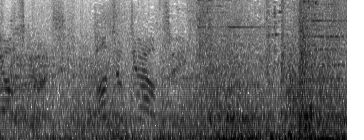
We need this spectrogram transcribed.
Outskirts. Hunt them down, team.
